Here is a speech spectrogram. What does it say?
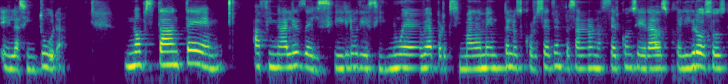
eh, la cintura. No obstante, a finales del siglo XIX aproximadamente, los corsets empezaron a ser considerados peligrosos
